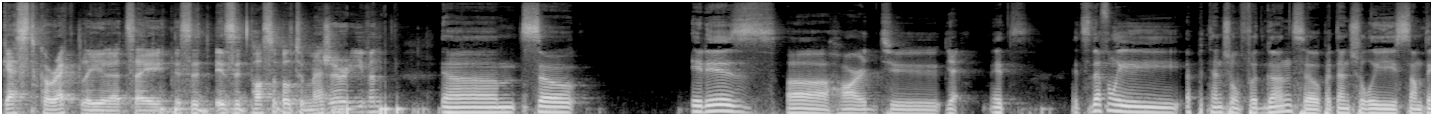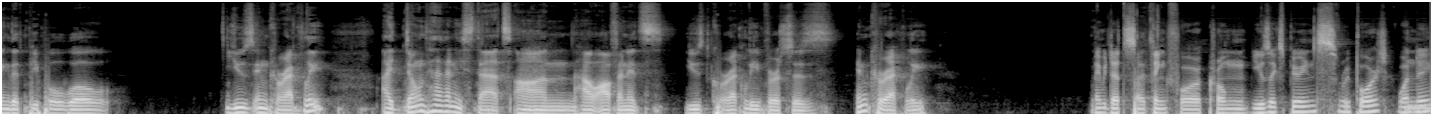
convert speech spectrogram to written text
guessed correctly? Let's say, is it is it possible to measure even? Um, so it is uh, hard to yeah. It's it's definitely a potential foot gun. So potentially something that people will use incorrectly. I don't have any stats on how often it's used correctly versus incorrectly. maybe that's something for Chrome user experience report one day.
